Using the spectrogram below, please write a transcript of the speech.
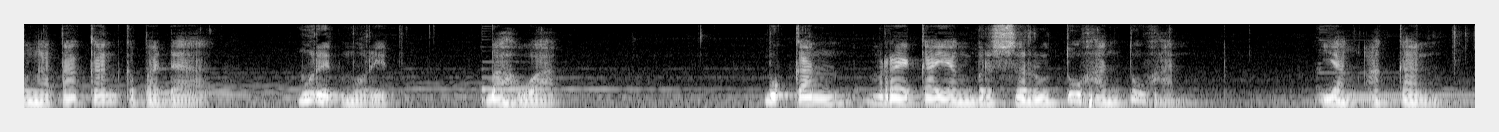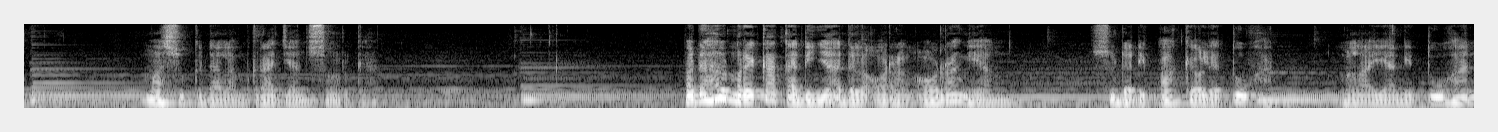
mengatakan kepada murid-murid bahwa bukan mereka yang berseru Tuhan, Tuhan yang akan masuk ke dalam kerajaan sorga. Padahal mereka tadinya adalah orang-orang yang sudah dipakai oleh Tuhan, melayani Tuhan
